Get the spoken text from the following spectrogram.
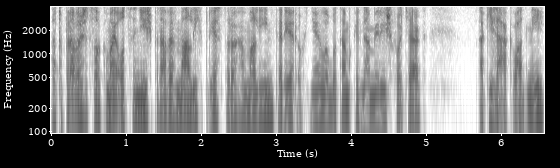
A to práve, že celkom aj oceníš práve v malých priestoroch a v malých interiéroch, nie? Lebo tam, keď namieríš foťák, taký základný,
